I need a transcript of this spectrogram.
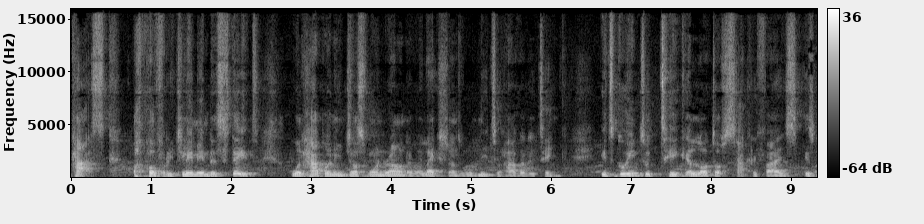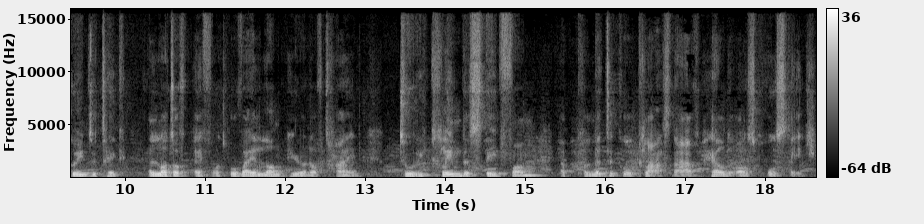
task of reclaiming the state will happen in just one round of elections will need to have a rethink. It's going to take a lot of sacrifice, it's going to take a lot of effort over a long period of time to reclaim the state from a political class that have held us hostage.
